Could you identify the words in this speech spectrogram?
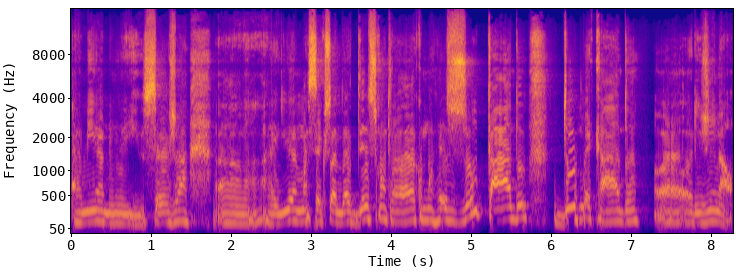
a minha mãe. Ou seja, ah, aí é uma sexualidade descontrolada como resultado do pecado original.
